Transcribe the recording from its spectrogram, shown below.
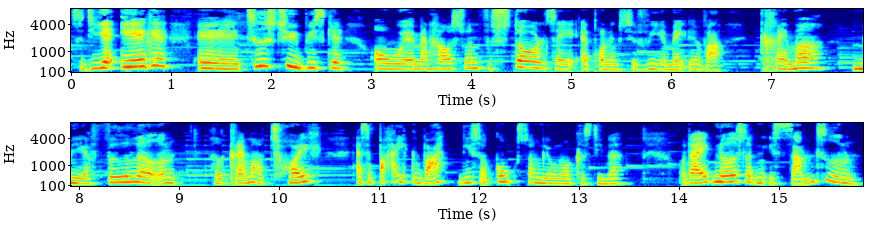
så de er ikke øh, tidstypiske, og øh, man har også sådan en forståelse af, at dronning Sofie Amalie var grimmere, mere fedladen, havde grimmere tøj, altså bare ikke var lige så god som Leonora Christina. Og der er ikke noget sådan i samtiden,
